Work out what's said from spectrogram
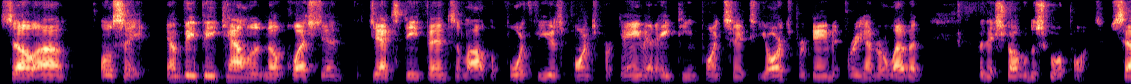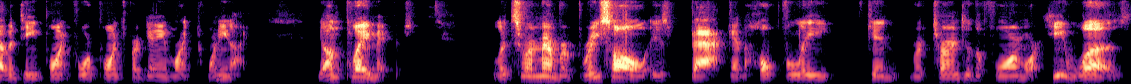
So um, we'll see. MVP candidate, no question. Jets defense allowed the fourth fewest points per game at 18.6, yards per game at 311, but they struggled to score points. 17.4 points per game, ranked 29. Young playmakers. Let's remember, Breece Hall is back and hopefully can return to the form where he was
